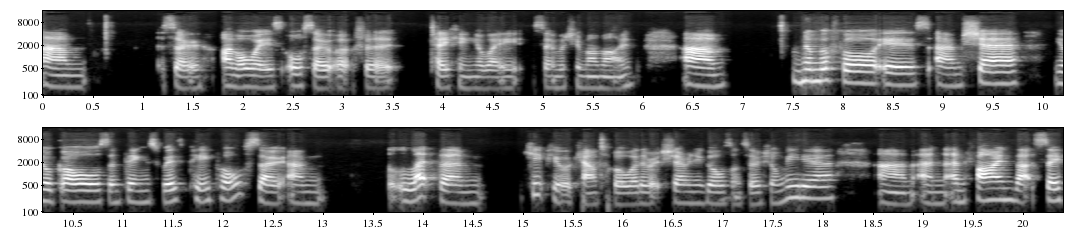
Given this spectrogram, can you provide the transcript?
Um, so i'm always also up for taking away so much in my mind. Um, number four is um, share your goals and things with people. So um, let them keep you accountable, whether it's sharing your goals on social media, um, and and find that safe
